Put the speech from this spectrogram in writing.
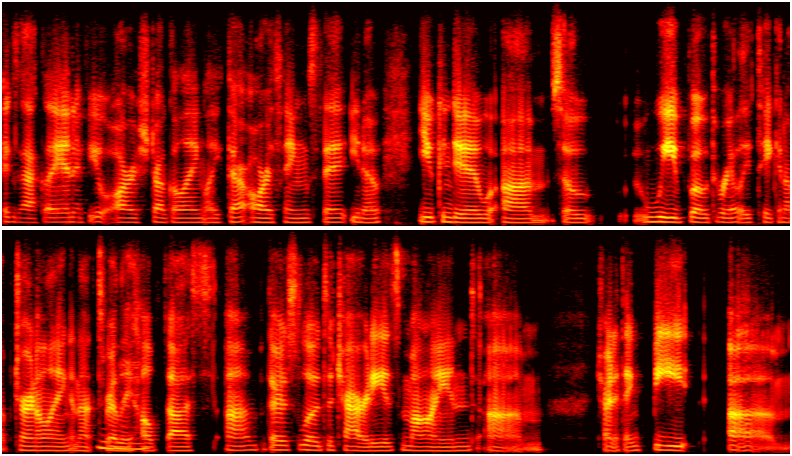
exactly. And if you are struggling, like there are things that, you know, you can do. Um, so we've both really taken up journaling and that's really Mhm. helped us. Um, but there's loads of charities, Mind, um, trying to think, Beat, um,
